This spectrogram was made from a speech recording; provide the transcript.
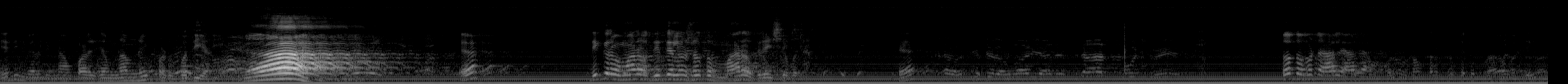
જેથી મેરડી નામ પાડે છે. એમ નામ નહીં પાડું બધિયા દીકરો મારો દીધેલો છે તો મારો જ રહેશે બધા. હે? તો તો બટા હાલે હાલે હું ભલું ન કરતો જગત મને દેવી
